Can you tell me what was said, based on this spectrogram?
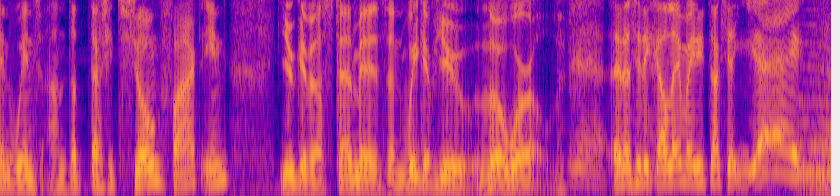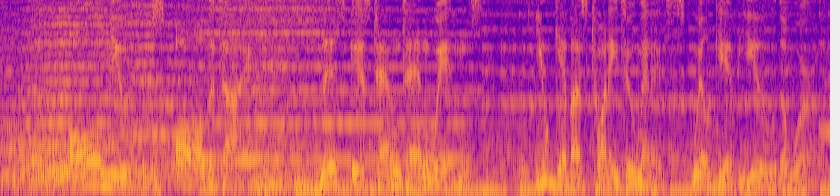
10-10 wins aan. Dat, daar zit zo'n vaart in. You give us 10 minutes and we give you the world. Yeah. En dan zit ik alleen maar in die taxi. Yay! All news, all the time. This is 1010 Wins. You give us 22 minutes, we'll give you the world.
